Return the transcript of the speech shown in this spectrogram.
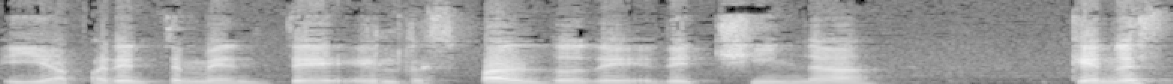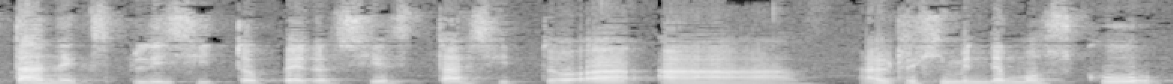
y aparentemente el respaldo de China que no es tan explícito, pero sí es tácito al régimen de Moscú,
